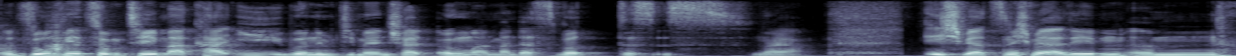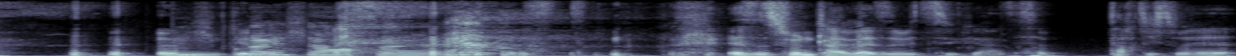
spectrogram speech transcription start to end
Und so viel zum Thema KI übernimmt die Menschheit irgendwann mal. Das wird, das ist, naja. Ich werde es nicht mehr erleben. Ähm, ähm, genau. es, es ist schon teilweise witzig, ja. Deshalb dachte ich so, hä?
